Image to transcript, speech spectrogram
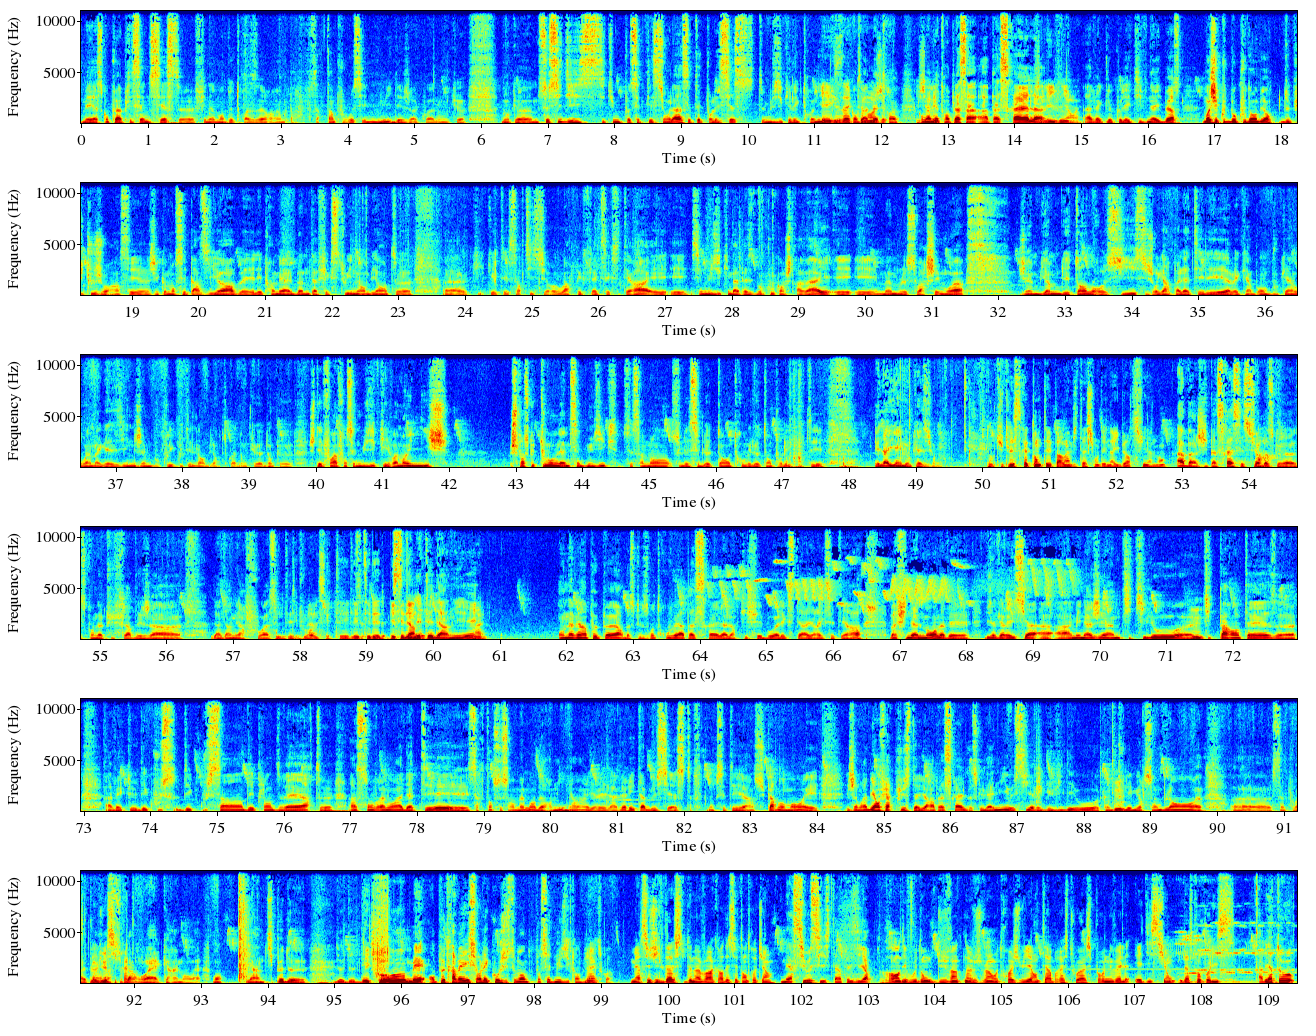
mais est-ce qu'on peut appeler ça une sieste euh, finalement de 3 heures certains pour eux c'est une nuit déjà quoi donc euh, donc euh, ceci dit si tu me poses cette question là c'est peut-être pour les siestes de musique électronique qu'on va mettre va mettre en place à, Passerelle avec le collectif Nightbirds moi, j'écoute beaucoup d'ambiance depuis toujours. Hein. C'est, euh, j'ai commencé par The Orb et les premiers albums d'Afex Twin ambiante qui, qui, étaient sortis sur Warp Reflex, etc. Et, c'est une musique qui m'apaise beaucoup quand je travaille et, et même le soir chez moi. J'aime bien me détendre aussi. Si je regarde pas la télé avec un bon bouquin ou un magazine, j'aime beaucoup écouter de l'ambiance. Quoi. Donc, euh, donc euh, je défends à fond cette musique qui est vraiment une niche. Je pense que tout le monde l'aime cette musique. C'est simplement se laisser le temps, trouver le temps pour l'écouter. Et là, il y a une occasion. Donc tu te laisserais tenter par l'invitation des Nightbirds finalement? Ah bah j'y passerai, c'est sûr, ah. parce que euh, ce qu'on a pu faire déjà la dernière fois, c'était pour... C'était l'été dernier. L'été dernier on avait un peu peur parce que se retrouver à Passerelle alors qu'il fait beau à l'extérieur, etc. Bah finalement, on avait, ils avaient réussi à, aménager un petit îlot, euh, une mm. petite parenthèse euh, avec des, des, coussins, des plantes vertes, euh, un son vraiment adapté et certains se sont même endormis. Hein. Il y avait la véritable sieste, donc c'était un super moment et, j'aimerais bien en faire plus d'ailleurs à Passerelle parce que la nuit aussi avec des vidéos comme mm. tous les murs sont blancs, ça pourrait être le lieu s'y Ouais, carrément. Ouais. Bon, il y a un petit peu de d'écho, mais on peut travailler sur l'écho justement pour cette musique ambiante. Quoi. Merci Gildas de m'avoir accordé cet entretien. Merci aussi, c'était un plaisir. Rendez-vous donc du 29 juin au 3 juillet en terre brestoise pour une nouvelle édition d'Astropolis. À bientôt.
